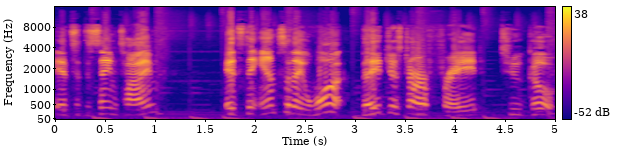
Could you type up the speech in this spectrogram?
it's at the same time, it's the answer they want. They just are afraid to go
